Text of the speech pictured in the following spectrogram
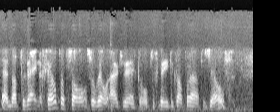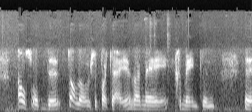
En dat te weinig geld, dat zal zowel uitwerken op de gemeentelijke apparaten zelf... als op de talloze partijen waarmee gemeenten uh,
